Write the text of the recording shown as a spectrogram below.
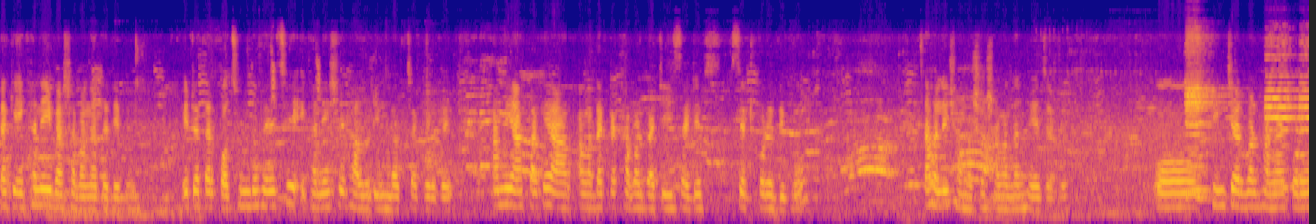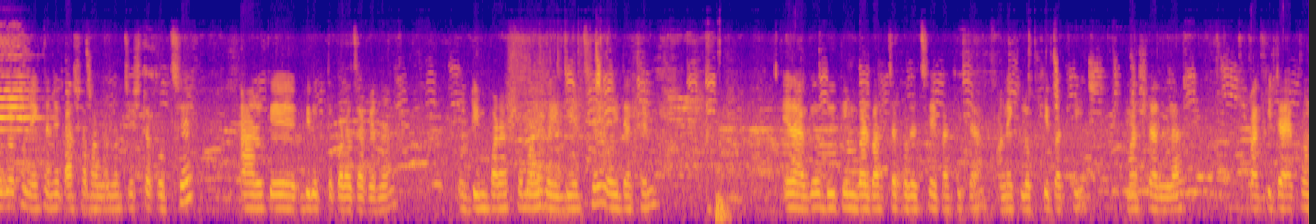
তাকে এখানেই বাসা বানাতে দেবেন। এটা তার পছন্দ হয়েছে, এখানেই সে ভালো ডিম বাচ্চা করবে। আমি তাকে আলাদা একটা খাবার বাটি এই সাইডে সেট করে দিব, তাহলেই সমস্যার সমাধান হয়ে যাবে। ও তিন, চারবার ভাঙার পরেও যখন এখানে বাসা বানানোর চেষ্টা করছে, আর ওকে বিরক্ত করা যাবে না। ও ডিম পাড়ার সময় হয়ে গিয়েছে, ওই দেখেন। এর আগেও দুই, তিনবার বাচ্চা করেছে এই পাখিটা। অনেক লক্ষ্মী পাখি মাশাল্লাহ পাখিটা এখন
